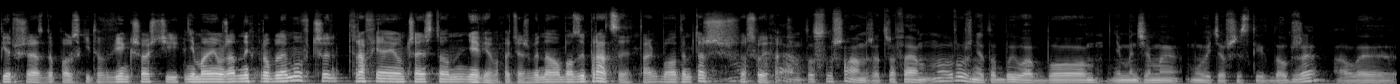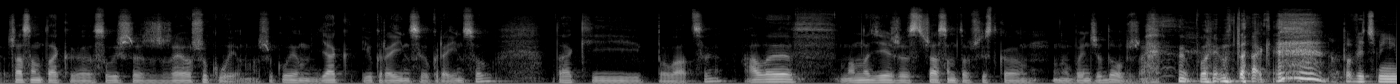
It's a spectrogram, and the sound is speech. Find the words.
pierwszy raz do Polski? To w większości nie mają żadnych problemów, czy trafiają często, nie wiem, chociażby na obozy pracy, tak? Bo o tym też no, słychać. Trafiałem, to słyszałem, że trafiałem, no różnie to było, bo nie będziemy mówić o wszystkich dobrze, ale ale czasem tak słyszę, że oszukują. Oszukują jak i Ukraińcy Ukraińców, tak i Polacy, ale mam nadzieję, że z czasem to wszystko no, będzie dobrze. Powiem tak. Powiedz mi,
